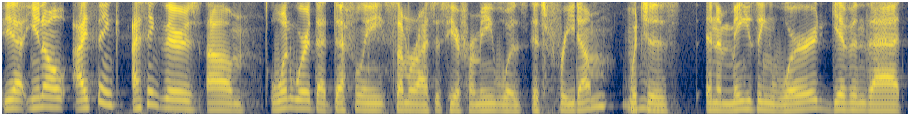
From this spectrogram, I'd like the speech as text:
Yeah, you know, I think I think there's um, one word that definitely summarizes here for me was is freedom, which is an amazing word given that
